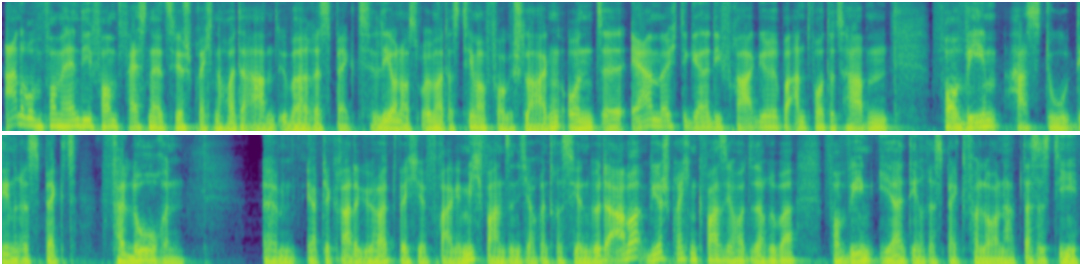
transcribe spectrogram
Anrufen vom Handy, vom Festnetz. Wir sprechen heute Abend über Respekt. Leon aus Ulm hat das Thema vorgeschlagen und äh, er möchte gerne die Frage beantwortet haben, vor wem hast du den Respekt verloren? Ähm, ihr habt ja gerade gehört, welche Frage mich wahnsinnig auch interessieren würde. Aber wir sprechen quasi heute darüber, vor wem ihr den Respekt verloren habt. Das ist die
